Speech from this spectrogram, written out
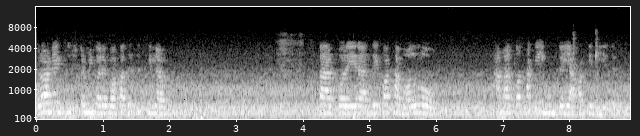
ওরা অনেক দুষ্টামি করে বকা দিতেছিলাম। তারপরে এরা যে কথা বলল আমার কথাকেই উল্টেই আমাকে দিয়ে দেবে।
